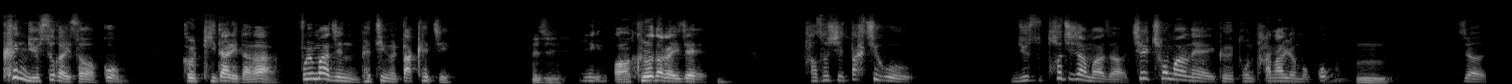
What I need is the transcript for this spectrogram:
큰 뉴스가 있어갖고 그걸 기다리다가 풀마진 베팅을 딱 했지. 그지. 이, 아 그러다가 이제 5시 딱 치고 뉴스 터지자마자 7초 만에 그 돈 다 날려먹고 음. 진짜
